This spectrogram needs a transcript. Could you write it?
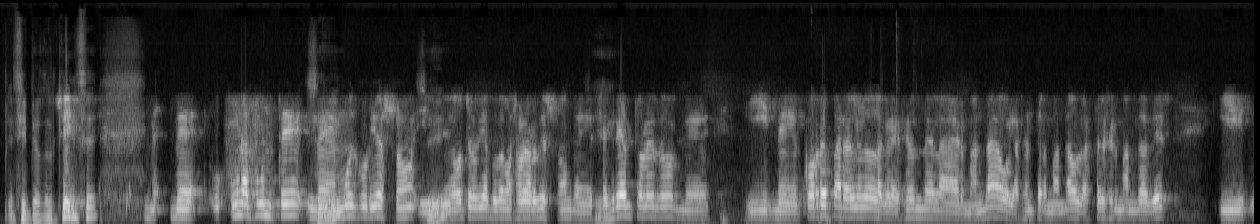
principios del 15. un apunte muy curioso, y otro día podemos hablar de eso, se crea en Toledo y me corre paralelo a la creación de la hermandad o la Santa Hermandad o las tres hermandades y,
